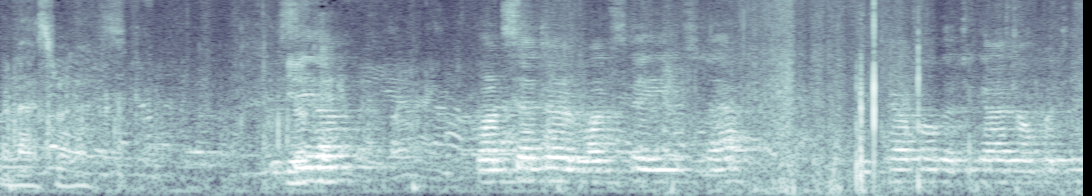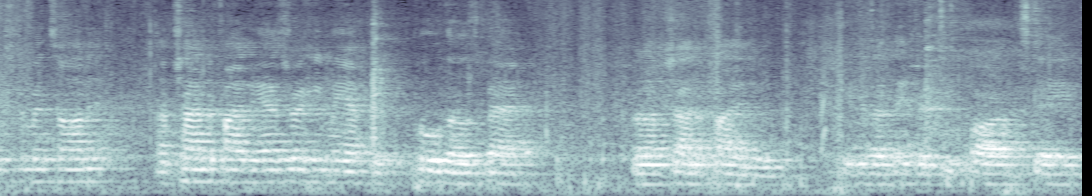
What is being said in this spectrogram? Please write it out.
Relax, relax. You see them? One center one stage left. Be careful that you guys don't put instruments on it. I'm trying to find Ezra, he may have to pull those back, but I'm trying to find him, because I think they're too far on stage.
